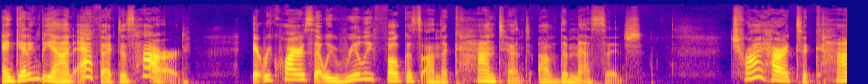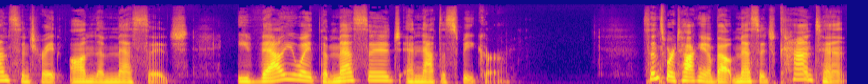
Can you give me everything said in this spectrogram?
And getting beyond affect is hard. It requires that we really focus on the content of the message. Try hard to concentrate on the message. Evaluate the message and not the speaker. Since we're talking about message content,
